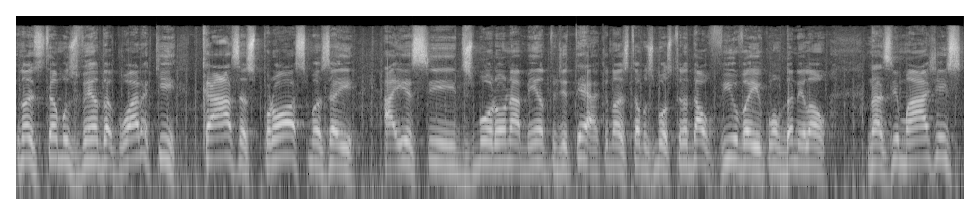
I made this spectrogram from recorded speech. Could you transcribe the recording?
E nós estamos vendo agora que casas próximas aí a esse desmoronamento de terra que nós estamos mostrando ao vivo aí com o Danilão nas imagens,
